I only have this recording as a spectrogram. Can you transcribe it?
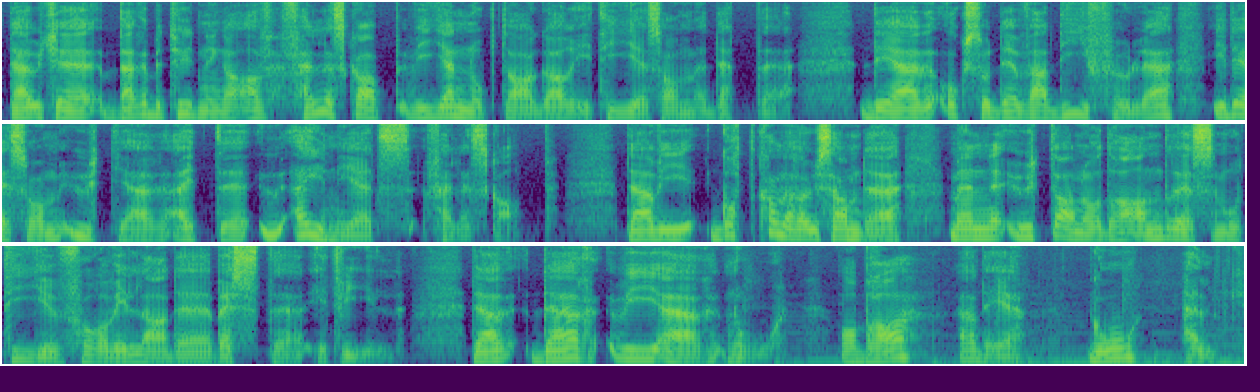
Det er jo ikke bare betydninga av fellesskap vi gjenoppdager i tider som dette. Det er også det verdifulle i det som utgjør et uenighetsfellesskap der vi godt kan være usamde, men uten å dra andres motiv for å ville det beste i tvil. Det er der vi er nå, og bra er det. God helg.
